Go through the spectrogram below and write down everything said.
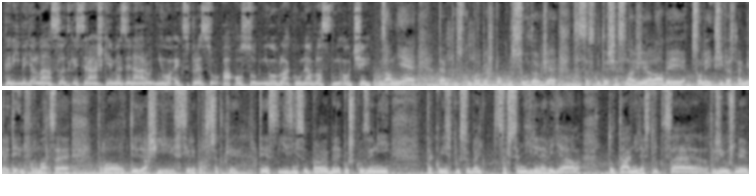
který viděl následky srážky Mezinárodního expresu a osobního vlaku na vlastní oči. Za mě ten průzkum proběh v pokusu, takže jsem se skutečně snažil, aby co nejdříve jsme měli ty informace pro ty další síly prostředky. Ty jízdní soupravy byly poškozený takovým způsobem, což jsem nikdy neviděl. Totální destrukce, takže už mi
